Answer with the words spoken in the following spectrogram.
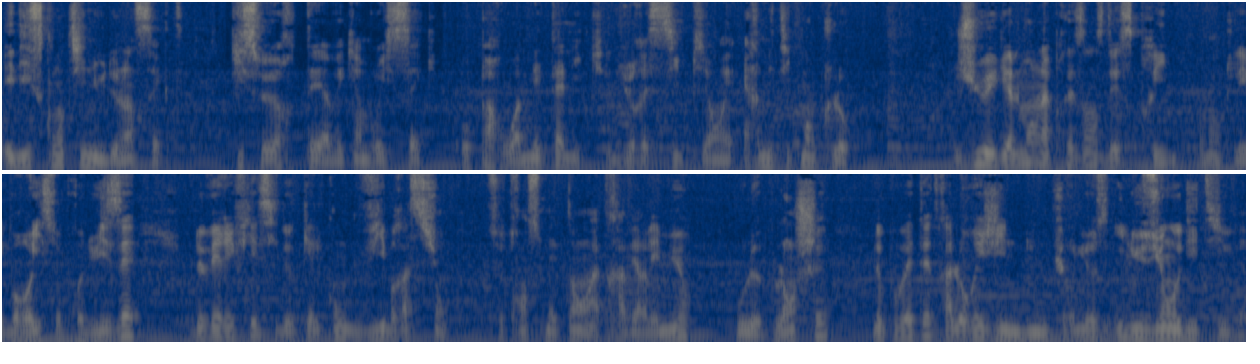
et discontinus de l'insecte, qui se heurtait avec un bruit sec aux parois métalliques du récipient hermétiquement clos. J'eus également la présence d'esprit, pendant que les bruits se produisaient, de vérifier si de quelconques vibrations se transmettant à travers les murs ou le plancher ne pouvaient être à l'origine d'une curieuse illusion auditive.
